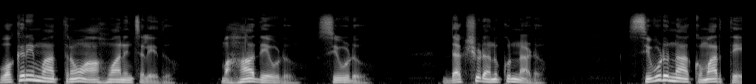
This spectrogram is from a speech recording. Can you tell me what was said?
ఒకరి మాత్రం ఆహ్వానించలేదు. మహాదేవుడు శివుడు దక్షుడనుకున్నాడు. శివుడు నా కుమార్తె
